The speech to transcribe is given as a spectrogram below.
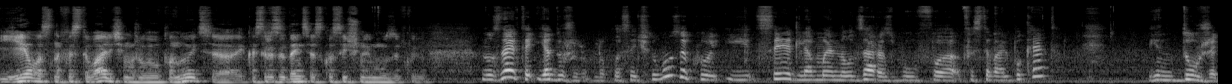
є у вас на фестивалі, чи можливо планується якась резиденція з класичною музикою. Ну, знаєте, я дуже люблю класичну музику, і це для мене от зараз був е, фестиваль Букет. Він дуже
